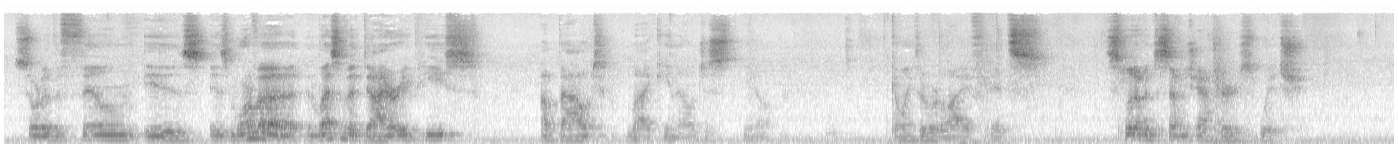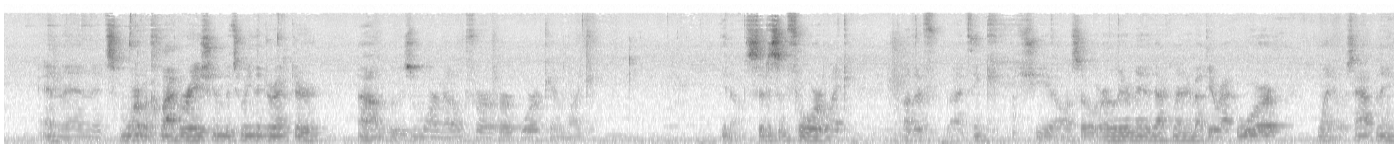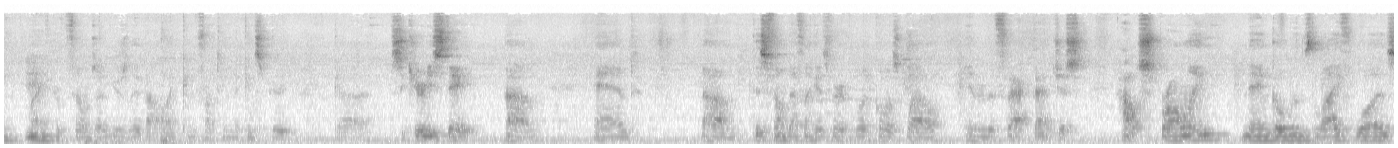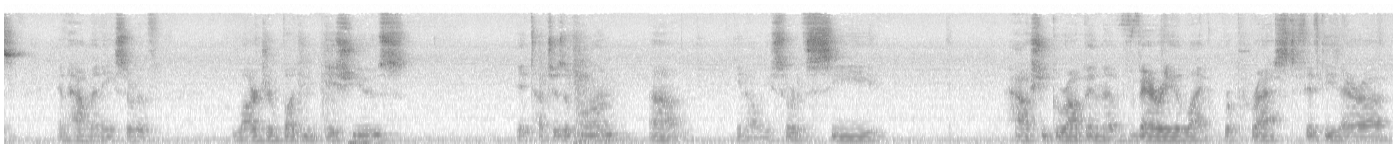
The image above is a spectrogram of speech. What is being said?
sort of the film is is more of a less of a diary piece about like you know just you know going through her life. It's split up into seven chapters, which and then it's more of a collaboration between the director um, who's more known for her work in like you know Citizenfour, like other. I think she also earlier made a documentary about the Iraq War when it was happening. Like Mhm. her films are usually about like confronting the conspiracy uh, security state, um, and um, this film definitely gets very political as well in the fact that just how sprawling Nan Goldin's life was and how many sort of larger button issues it touches upon. Um, you know, you sort of see how she grew up in the very like repressed 50s era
